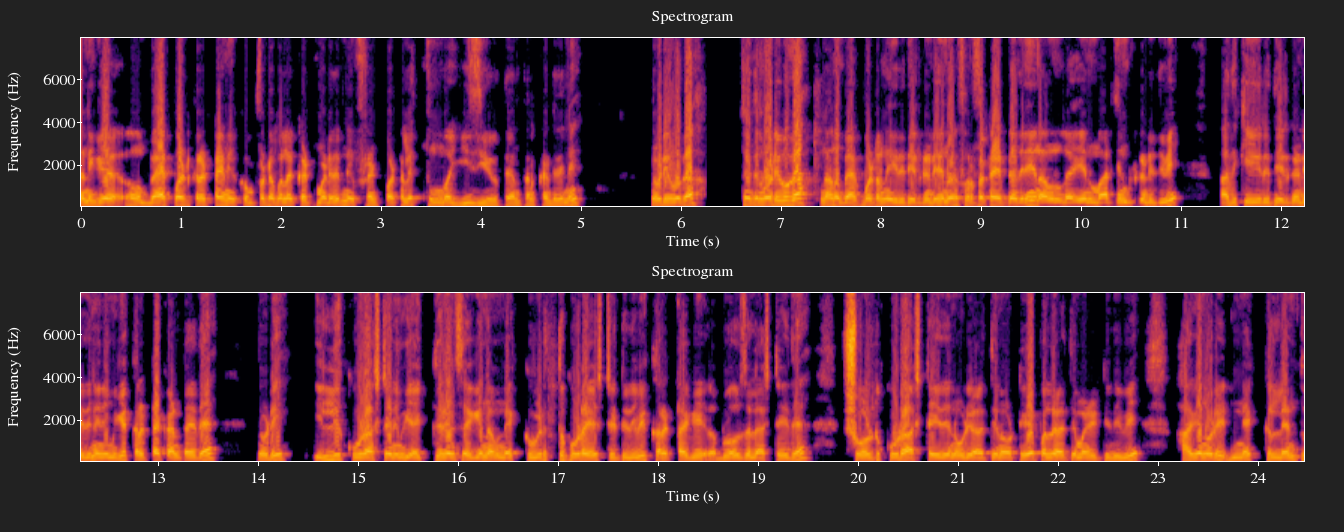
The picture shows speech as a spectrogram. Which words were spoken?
ನನಗೆ ಬ್ಯಾಕ್ ಪಾರ್ಟ್ ಕರೆಕ್ಟ್ ಆಗಿ ನೀವು ಕಂಫರ್ಟಬಲ್ ಆಗಿ ಕಟ್ ಮಾಡಿದ್ರೆ ನೀವು ಫ್ರಂಟ್ ಪಾರ್ಟ್ ಅಲ್ಲಿ ತುಂಬಾ ಈಸಿ ಇರುತ್ತೆ ಅಂತ ಅನ್ಕೊಂಡಿದೀನಿ ನೋಡಿ ಇವಾಗ. ಸ್ನೇಹಿತರೆ, ನೋಡಿ ಇವಾಗ ನಾನು ಬ್ಯಾಕ್ ಬಟನ್ ಈ ರೀತಿ ಇಟ್ಕೊಂಡಿದ್ದೀನಿ. ನೋಡಿ ಪರ್ಫೆಕ್ಟ್ ಆಗಿ ಇಟ್ಕೊಂಡಿದ್ದೀನಿ. ನಾವು ಏನು ಮಾರ್ಜಿನ್ ಬಿಟ್ಕೊಂಡಿದ್ದೀವಿ. ಅದಕ್ಕೆ ಈ ರೀತಿ ಇಟ್ಕೊಂಡಿದ್ದೀನಿ. ನಿಮಗೆ ಕರೆಕ್ಟಾಗಿ ಕಾಣ್ತಾ ಇದೆ. ನೋಡಿ, ಇಲ್ಲಿ ಕೂಡ ಅಷ್ಟೇ ನಿಮಗೆ ಎಕ್ಸ್ಪೀರಿಯನ್ಸ್ ಆಗಿ ನಾವು ನೆಕ್ ವಿಡ್ತ್ ಕೂಡ ಎಷ್ಟು ಇಟ್ಟಿದ್ದೀವಿ? ಕರೆಕ್ಟಾಗಿ ಬ್ಲೌಸ್ ಅಲ್ಲಿ ಅಷ್ಟೇ ಇದೆ. ಶೋಲ್ಡರ್ ಕೂಡ ಅಷ್ಟೇ ಇದೆ. ನೋಡಿ, ಅಳತಿ ನಾವು ಟೇಪಲ್ಲಿ ಅಳತಿ ಮಾಡಿ ಇಟ್ಟಿದ್ದೀವಿ. ಹಾಗೆ ನೋಡಿ ನೆಕ್ ಲೆಂತ್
